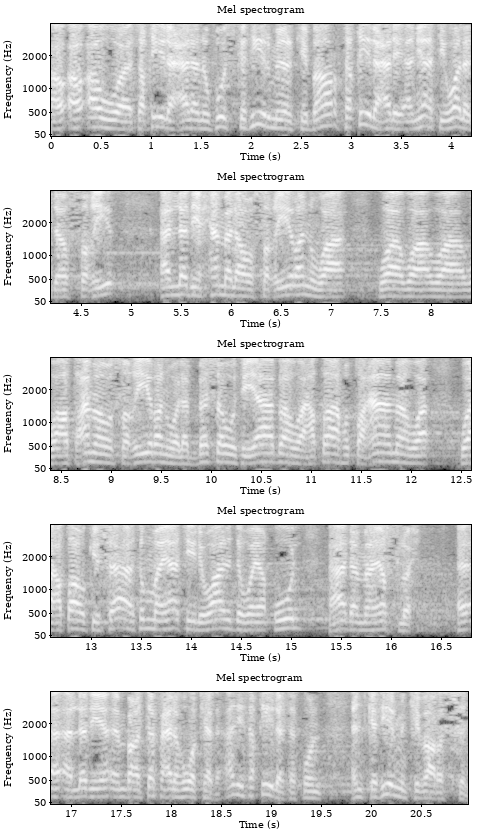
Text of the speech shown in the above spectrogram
أو ثقيلة على نفوس كثير من الكبار ثقيلة عليه أن يأتي ولده الصغير الذي حمله صغيرا و و و و وأطعمه صغيرا ولبسه ثيابه وأعطاه طعامه وأعطاه كساءه ثم يأتي لوالده ويقول هذا ما يصلح. الذي ينبغي تفعله هو كذا. هذه ثقيلة تكون عند كثير من كبار السن.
